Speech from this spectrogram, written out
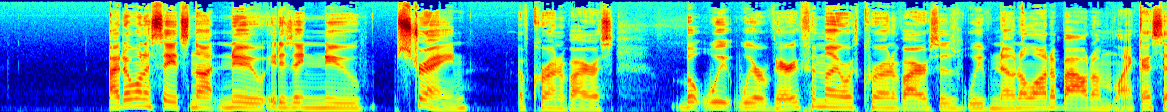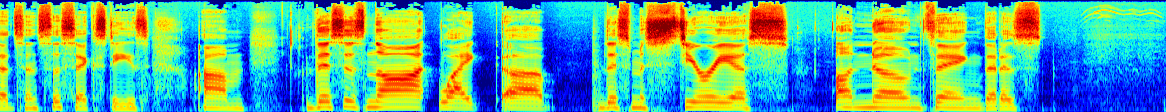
I don't want to say it's not new. It is a new strain of coronavirus, but we we're very familiar with coronaviruses. We've known a lot about them, like I said, since the '60s. Um, this is not like uh, this mysterious unknown thing that has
